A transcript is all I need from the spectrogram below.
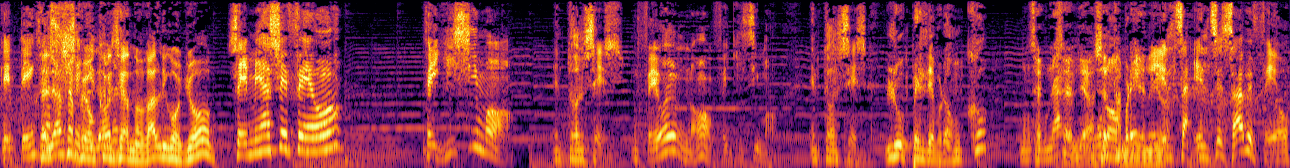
Que tenga Se le hace feo Cristian Nodal, digo yo. ¿Se me hace feo? Feísimo. Entonces, feo no, feísimo. Entonces, Lupe el de Bronco, Se- una- se le hace un hombre, también, él, él se sabe feo,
